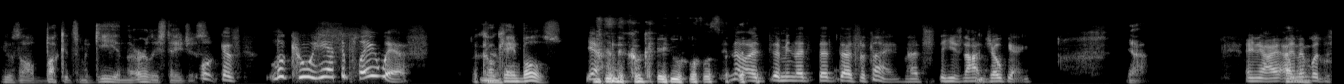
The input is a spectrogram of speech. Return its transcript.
He was all buckets McGee in the early stages. Well, because look who he had to play with. the cocaine bulls. Yeah. the cocaine Bulls. No, it's, I mean that, that that's the thing. That's he's not joking. Yeah. And I, I I remember the,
